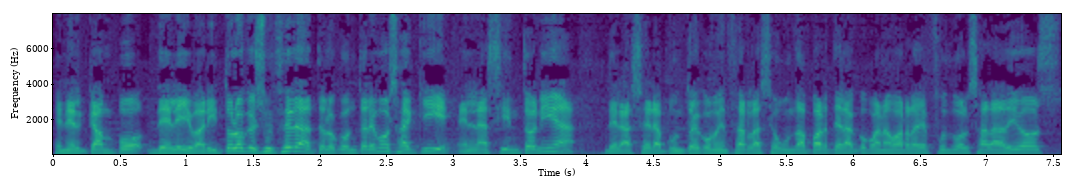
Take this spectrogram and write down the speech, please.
en el campo de Eibar. Y todo lo que suceda te lo contaremos aquí, en la sintonía de la SER. A punto de comenzar la segunda parte de la Copa Navarra de Fútbol Sala. Adiós.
